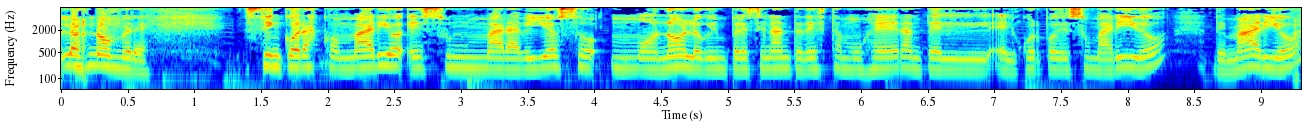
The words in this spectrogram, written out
los nombres. Cinco horas con Mario es un maravilloso monólogo impresionante de esta mujer ante el, el cuerpo de su marido, de Mario,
